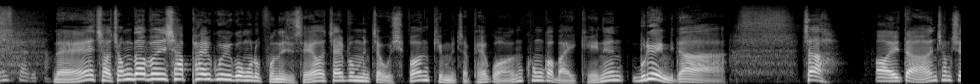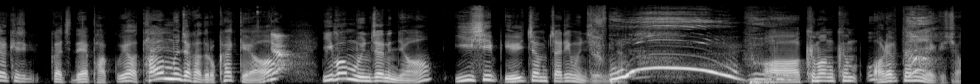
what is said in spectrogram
연습해야겠다. 네. 자, 정답은 샵 8910으로 보내주세요. 짧은 문자 50원, 긴 문자 100원, 콩과 마이케이는 무료입니다. 자, 어, 일단 청취자 퀴즈까지 내봤고요. 다음 문제 가도록 할게요. 이번 문제는요, 21점짜리 문제입니다. 어, 그만큼 어렵다는 얘기죠.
